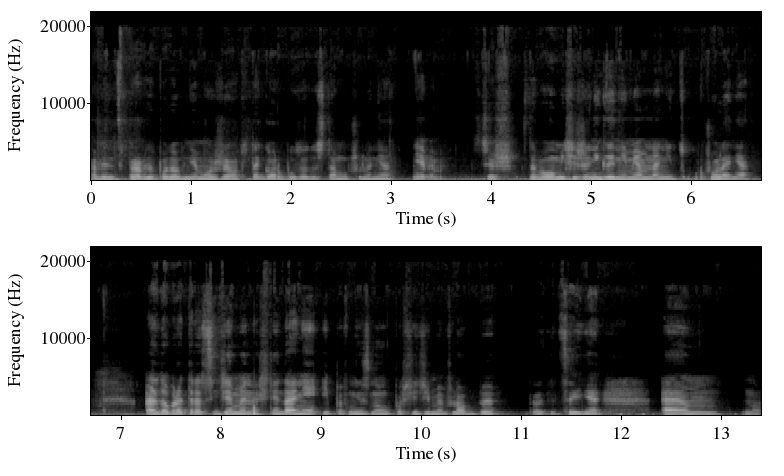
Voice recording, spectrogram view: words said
A więc prawdopodobnie może od tego arbuza dostałam uczulenia. Nie wiem. Chociaż zdawało mi się, że nigdy nie miałam na nic uczulenia. Ale dobra, teraz idziemy na śniadanie i pewnie znowu posiedzimy w lobby, tradycyjnie. Em, no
